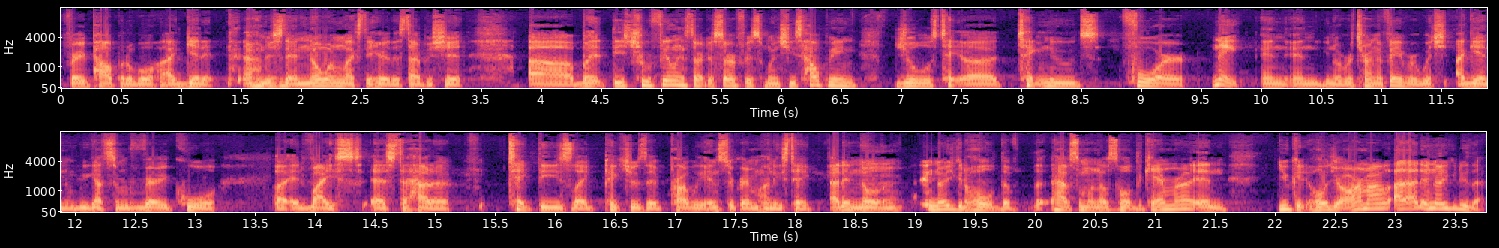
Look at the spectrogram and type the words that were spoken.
very palpable. I get it. I understand. No one likes to hear this type of shit. Uh, but these true feelings start to surface when she's helping Jules take uh, take nudes for Nate and and you know return the favor. Which again, we got some very cool uh, advice as to how to take these like pictures that probably Instagram honeys take. I didn't know. Mm-hmm. I didn't know you could hold the, the, have someone else hold the camera and you could hold your arm out. I, I didn't know you could do that.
